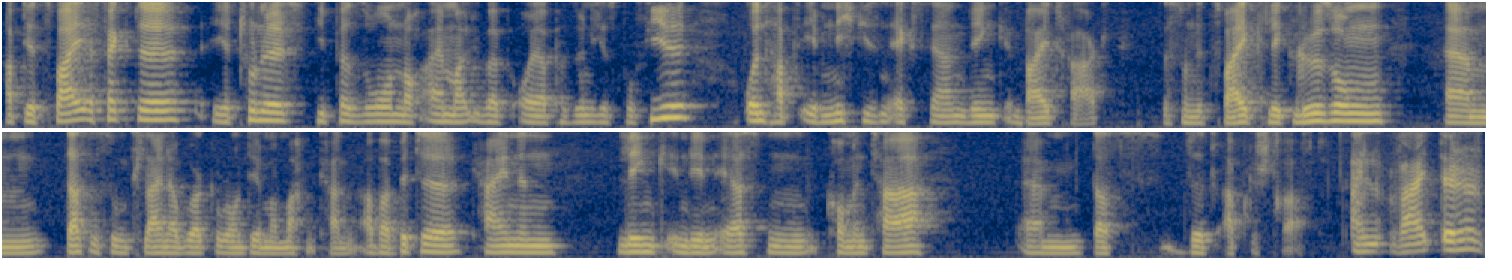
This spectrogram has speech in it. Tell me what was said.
habt ihr zwei Effekte. Ihr tunnelt die Person noch einmal über euer persönliches Profil und habt eben nicht diesen externen Link im Beitrag. Das ist so eine Zwei-Klick-Lösung. Ähm, das ist so ein kleiner Workaround, den man machen kann. Aber bitte keinen Link in den ersten Kommentar. Ähm, das wird abgestraft. Ein weiterer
